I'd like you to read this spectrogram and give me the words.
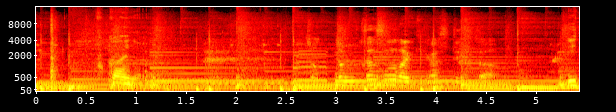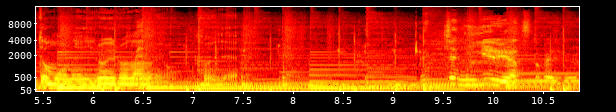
深いのよ。ちょっと深そうな気がしてきた。糸もね。いろいろなのよ。それで。めっちゃ逃げるやつとかいる？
